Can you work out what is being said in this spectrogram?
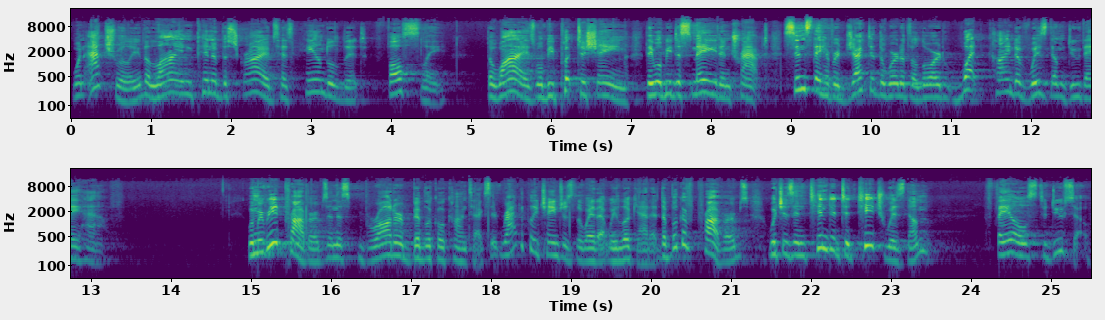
when actually the lying pen of the scribes has handled it falsely? The wise will be put to shame. They will be dismayed and trapped. Since they have rejected the word of the Lord, what kind of wisdom do they have? When we read Proverbs in this broader biblical context, it radically changes the way that we look at it. The book of Proverbs, which is intended to teach wisdom, fails to do so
